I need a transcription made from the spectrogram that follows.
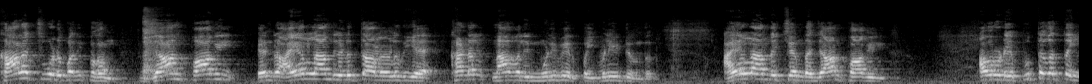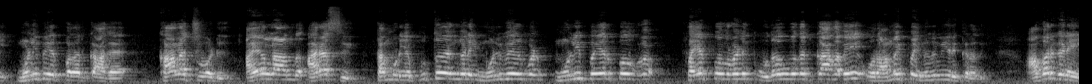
காலச்சுவடு பதிப்பகம் ஜான் பாவில் என்ற அயர்லாந்து எழுத்தாளர் எழுதிய கடல் நாவலின் மொழிபெயர்ப்பை வெளியிட்டிருந்தது. அயர்லாந்தைச் சேர்ந்த ஜான் பாவில் அவருடைய புத்தகத்தை மொழிபெயர்ப்பதற்காக காலச்சுவடு அயர்லாந்து அரசு தம்முடைய புத்தகங்களை மொழிபெயர்ப்ப பெயர்ப்பவர்களுக்கு உதவுவதற்காகவே ஒரு அமைப்பை நிறுவியிருக்கிறது. அவர்களே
